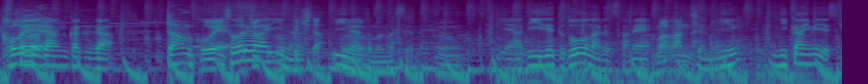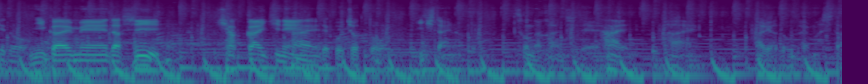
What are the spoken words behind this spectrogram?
そ怖え。の感覚が。ダム怖え。それはいいな。いいなと思いますよね、うん、いや DZ どうなるんですかね。わかんない。ね 2, 2回目ですけど。2回目だし100回記念でこうちょっと行きたいなと、そんな感じで。はいはい、ありがとうございました。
